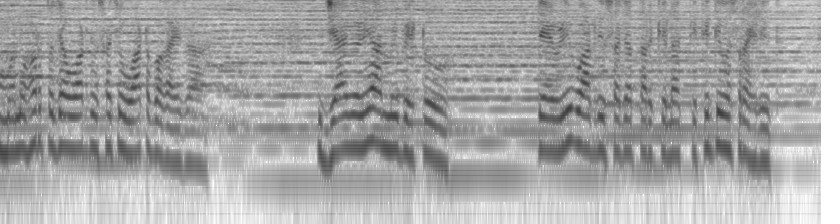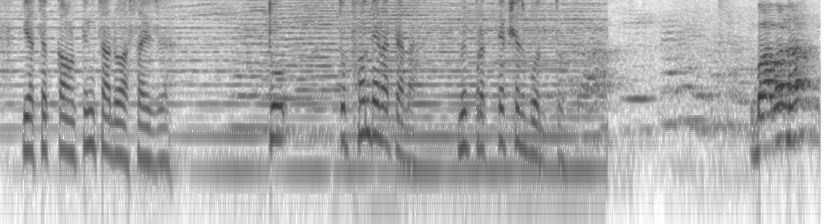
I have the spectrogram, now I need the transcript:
मनोहर तुझ्या वाढदिवसाची वाट बघायचा. ज्यावेळी आम्ही भेटू त्यावेळी वाढदिवसाच्या तारखेला किती दिवस राहिलेत याचं काउंटिंग चालू असायचं. तू तू फोन दे ना त्याला मी प्रत्यक्षच बोलतो. बाबा ना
